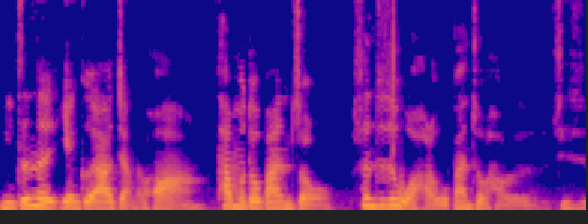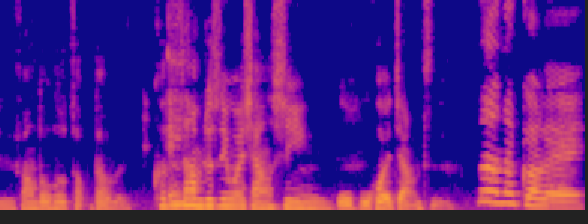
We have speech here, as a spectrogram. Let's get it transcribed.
你真的严格要讲的话，他们都搬走，甚至是我好了，我搬走好了，其实房东都找不到人。可是他们就是因为相信我不会这样子。那那个嘞，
